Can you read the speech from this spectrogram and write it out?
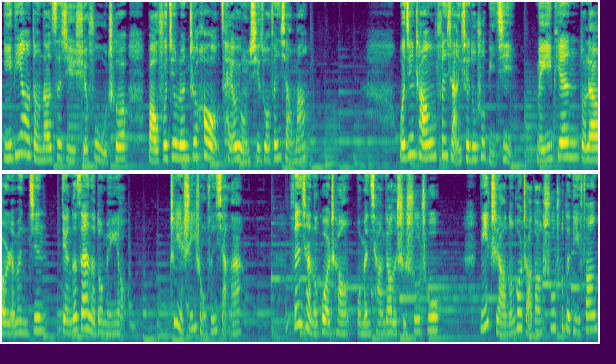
你一定要等到自己学富五车、饱腹经纶之后，才有勇气做分享吗？我经常分享一些读书笔记，每一篇都聊有人问津，点个赞的都没有，这也是一种分享啊。分享的过程，我们强调的是输出，你只要能够找到输出的地方，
